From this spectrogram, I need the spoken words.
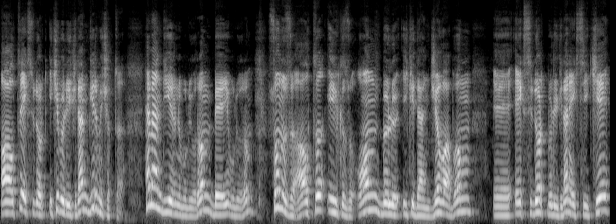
6 eksi 4 2 bölü 2'den 1 mi çıktı? Hemen diğerini buluyorum. B'yi buluyorum. Son hızı 6. ilk hızı 10 bölü 2'den cevabım e, eksi 4 bölü 2'den eksi 2.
